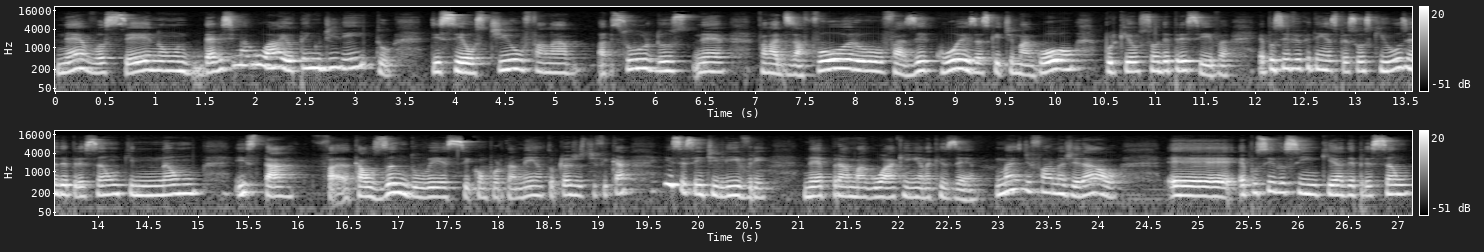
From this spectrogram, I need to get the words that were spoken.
né? Você não deve se magoar. Eu tenho o direito de ser hostil, falar absurdos, né? Falar desaforo, fazer coisas que te magoam, porque eu sou depressiva. É possível que tenha as pessoas que usem a depressão que não está causando esse comportamento para justificar e se sentir livre, né? Para magoar quem ela quiser. Mas de forma geral é, é possível sim que a depressão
